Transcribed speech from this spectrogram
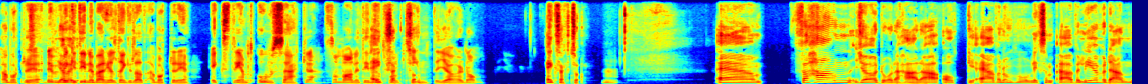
Aborter är, det, Jag- vilket innebär helt enkelt att aborter är extremt osäkra. Som vanligt inte att folk så. inte gör dem. Exakt så. Mm. Eh, för han gör då det här och även om hon liksom överlever den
